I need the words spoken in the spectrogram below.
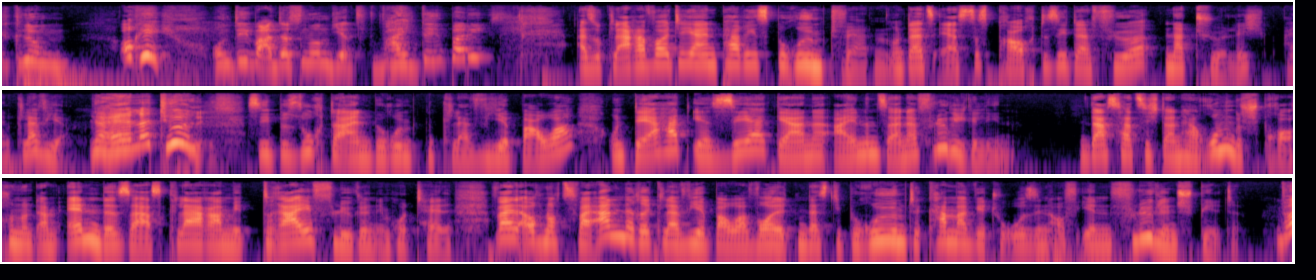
Geklungen. Okay, und wie war das nun jetzt weiter in Paris? Also Clara wollte ja in Paris berühmt werden und als erstes brauchte sie dafür natürlich ein Klavier. Naja, natürlich. Sie besuchte einen berühmten Klavierbauer und der hat ihr sehr gerne einen seiner Flügel geliehen. Das hat sich dann herumgesprochen und am Ende saß Clara mit drei Flügeln im Hotel, weil auch noch zwei andere Klavierbauer wollten, dass die berühmte Kammervirtuosin auf ihren Flügeln spielte. Was?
